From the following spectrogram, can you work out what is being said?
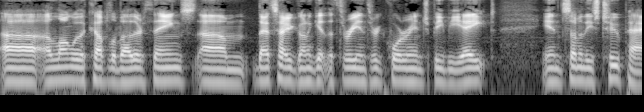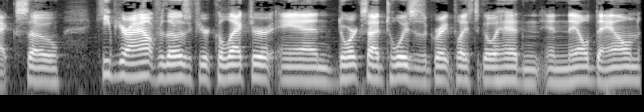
uh, along with a couple of other things. Um, that's how you're going to get the three and three quarter inch BB-8 in some of these two packs. So keep your eye out for those if you're a collector. And Dorkside Toys is a great place to go ahead and, and nail down,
